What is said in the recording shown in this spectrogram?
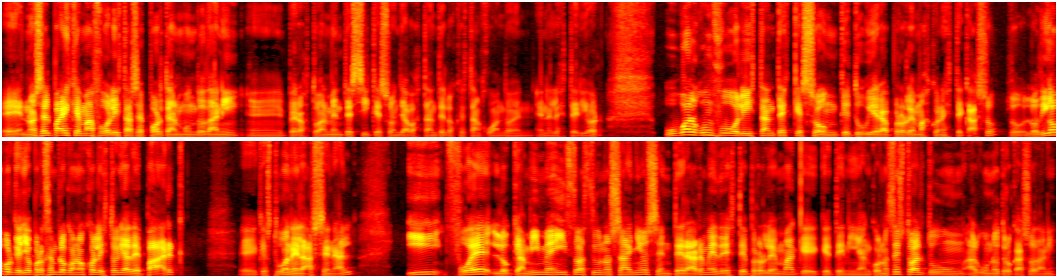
Eh, no es el país que más futbolistas exporte al mundo, Dani, eh, pero actualmente sí que son ya bastantes los que están jugando en, el exterior. ¿Hubo algún futbolista antes que Son que tuviera problemas con este caso? Lo, digo porque yo, por ejemplo, conozco la historia de Park, que estuvo en el Arsenal, y fue lo que a mí me hizo hace unos años enterarme de este problema que, tenían. ¿Conoces tú algún otro caso, Dani?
